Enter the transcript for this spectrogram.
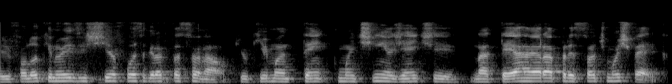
Ele falou que não existia força gravitacional, que o que mantém, mantinha a gente na Terra era a pressão atmosférica.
